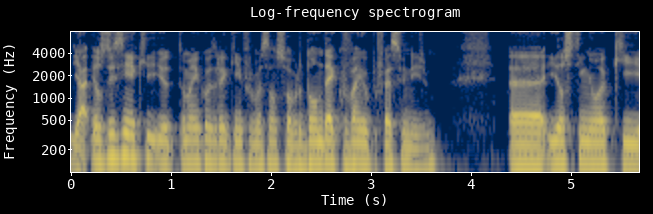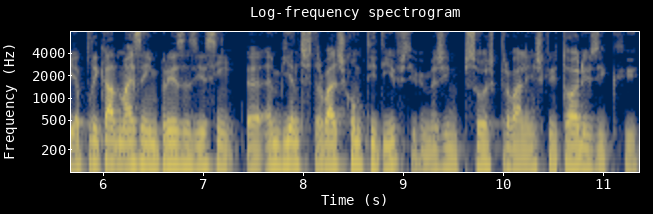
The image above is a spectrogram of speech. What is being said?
yeah, eles dizem aqui, eu também encontrei aqui informação sobre de onde é que vem o perfeccionismo. Uh, e eles tinham aqui aplicado mais em empresas e assim, uh, ambientes de trabalhos competitivos. Tipo, imagino pessoas que trabalham em escritórios e que,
